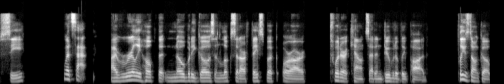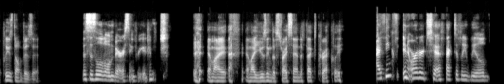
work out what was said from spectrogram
see? What's that? I really hope that nobody goes and looks at our Facebook or our Twitter accounts at Indubitably Pod. Please don't go. Please don't visit. This is a little embarrassing for you, Josh. am I am I using the Streisand effect correctly? I think in order to effectively wield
